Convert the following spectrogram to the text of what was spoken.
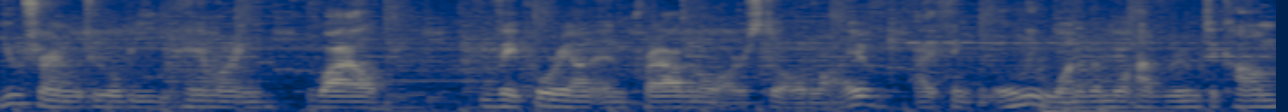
U-Turn, which we will be hammering while Vaporeon and Cryogonal are still alive. I think only one of them will have room to come.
